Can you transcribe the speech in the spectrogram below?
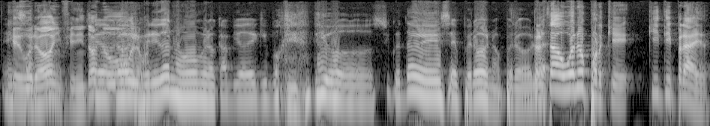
que duró infinitos Que duró números. infinitos números, cambio de equipo creativo 50 veces, pero bueno, pero. Pero la- estaba bueno porque Kitty Pride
